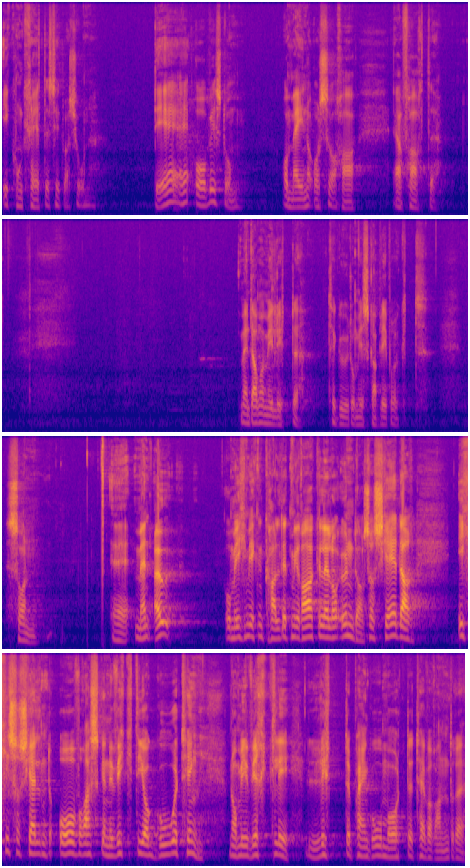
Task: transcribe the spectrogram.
i konkrete situasjoner. Det er jeg overbevist om, og mener også å ha erfart det. Men da må vi lytte til Gud om vi skal bli brukt sånn. Eh, men òg, om ikke vi kan kalle det et mirakel eller under, så skjer det ikke så sjelden overraskende viktige og gode ting når vi virkelig lytter på en god måte til hverandre,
